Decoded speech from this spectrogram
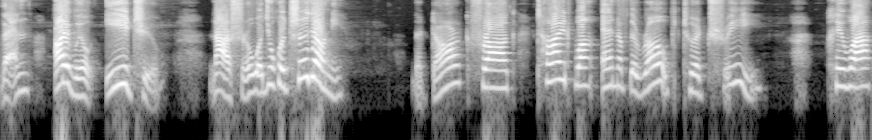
Then I will eat you. 那时我就会吃掉你。 The dark frog tied one end of the rope to a tree. 黑蛙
